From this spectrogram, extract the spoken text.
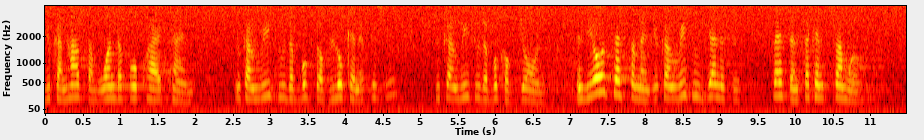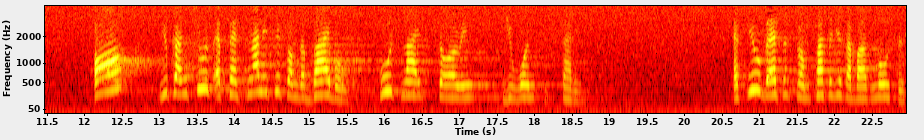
you can have some wonderful quiet times. You can read through the books of Luke and Ephesians. You can read through the book of John. In the Old Testament, you can read through Genesis, 1st and 2nd Samuel. Or you can choose a personality from the Bible whose life story you want to study. A few verses from passages about Moses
